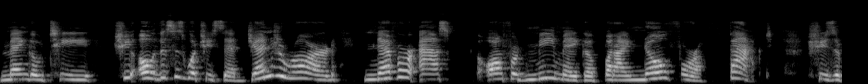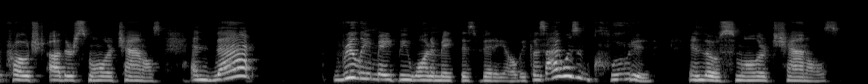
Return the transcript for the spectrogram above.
mango tea she oh this is what she said jen gerard never asked offered me makeup but i know for a fact she's approached other smaller channels and that really made me want to make this video because i was included in those smaller channels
